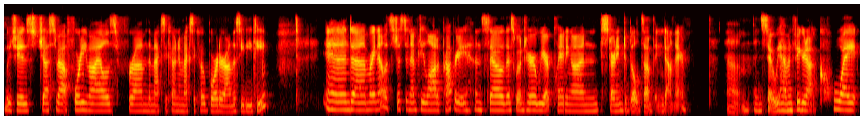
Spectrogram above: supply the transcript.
which is just about 40 miles from the Mexico New Mexico border on the CDT. And um, right now it's just an empty lot of property. And so this winter we are planning on starting to build something down there. Um, and so we haven't figured out quite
